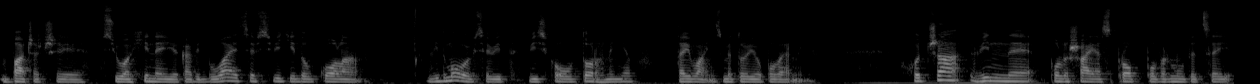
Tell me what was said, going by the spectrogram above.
бачачи всю ахінею, яка відбувається в світі довкола, відмовився від військового вторгнення в Тайвань з метою його повернення. Хоча він не полишає спроб повернути цей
